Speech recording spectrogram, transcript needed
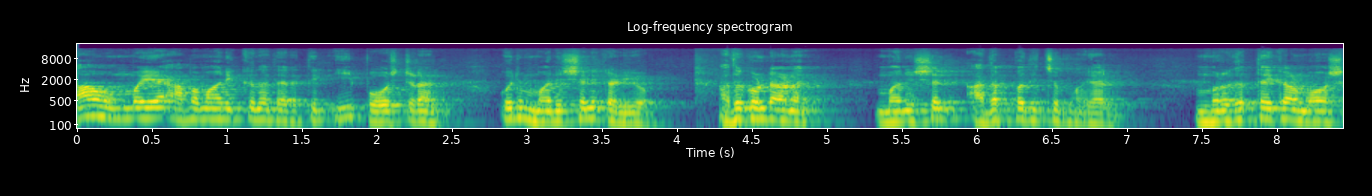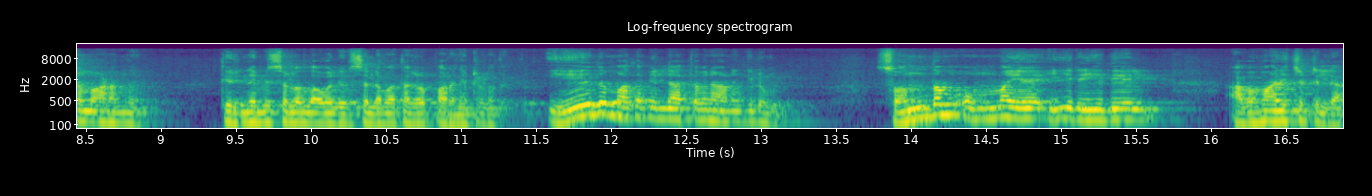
ആ ഉമ്മയെ അപമാനിക്കുന്ന തരത്തിൽ ഈ പോസ്റ്റിടാൻ ഒരു മനുഷ്യന് കഴിയും? അതുകൊണ്ടാണ് മനുഷ്യൻ അധപ്പതിച്ചു പോയാൽ മൃഗത്തേക്കാൾ മോശമാണെന്ന് തിരുനബി സല്ലാ അലൈഹി വസല്ലമ തങ്ങൾ പറഞ്ഞിട്ടുള്ളത്. ഏത് മതമില്ലാത്തവനാണെങ്കിലും സ്വന്തം ഉമ്മയെ ഈ രീതിയിൽ അപമാനിച്ചിട്ടില്ല.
